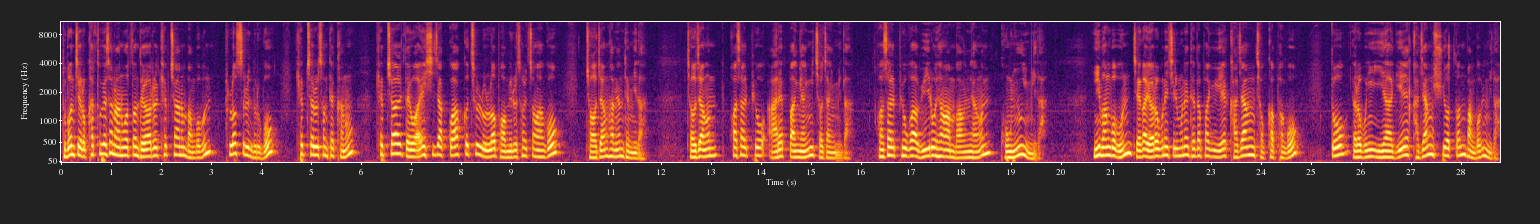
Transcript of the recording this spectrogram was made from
두 번째로 카톡에서 나누었던 대화를 캡처하는 방법은 플러스를 누르고 캡처를 선택한 후 캡처할 대화의 시작과 끝을 눌러 범위를 설정하고 저장하면 됩니다. 저장은 화살표 아랫방향이 저장입니다. 화살표가 위로 향한 방향은 공유입니다. 이 방법은 제가 여러분의 질문에 대답하기 위해 가장 적합하고 또 여러분이 이해하기에 가장 쉬웠던 방법입니다.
